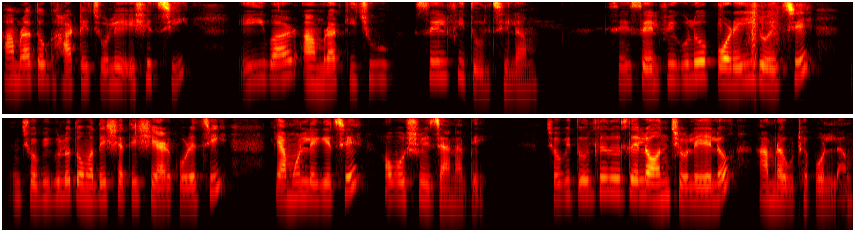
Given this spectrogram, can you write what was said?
আমরা তো ঘাটে চলে এসেছি। এইবার আমরা কিছু সেলফি তুলছিলাম। সেই সেলফিগুলো পরেই রয়েছে। ছবিগুলো তোমাদের সাথে শেয়ার করেছি। কেমন লেগেছে অবশ্যই জানাবে। ছবি তুলতে তুলতে লঞ্চ চলে এলো। আমরা উঠে পড়লাম।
